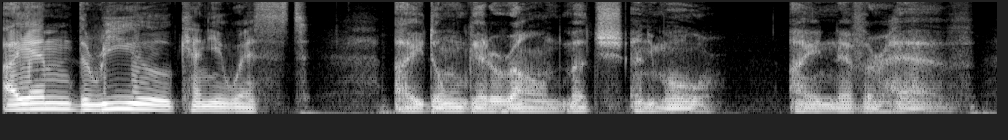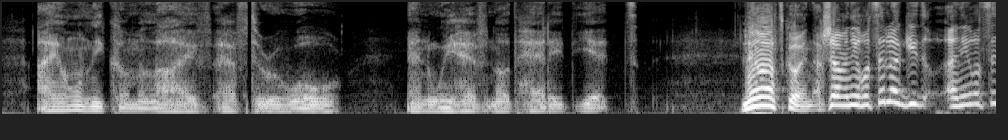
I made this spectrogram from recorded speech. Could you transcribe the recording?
I am the real Kanye West. I don't get around much anymore. I never have. I only come alive after a war, and we have not had it yet. ליאונרד כהן. עכשיו אני רוצה להגיד, אני רוצה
